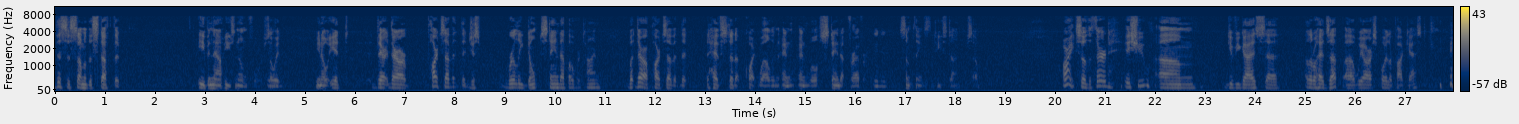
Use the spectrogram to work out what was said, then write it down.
this is some of the stuff that even now he's known for. So Mhm. it, you know, it there there are parts of it that just really don't stand up over time, but there are parts of it that have stood up quite well and and and will stand up forever. hmm Some things that he's done. So, all right. So the third issue, um, give you guys uh, a little heads up. Uh, we are a spoiler podcast.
